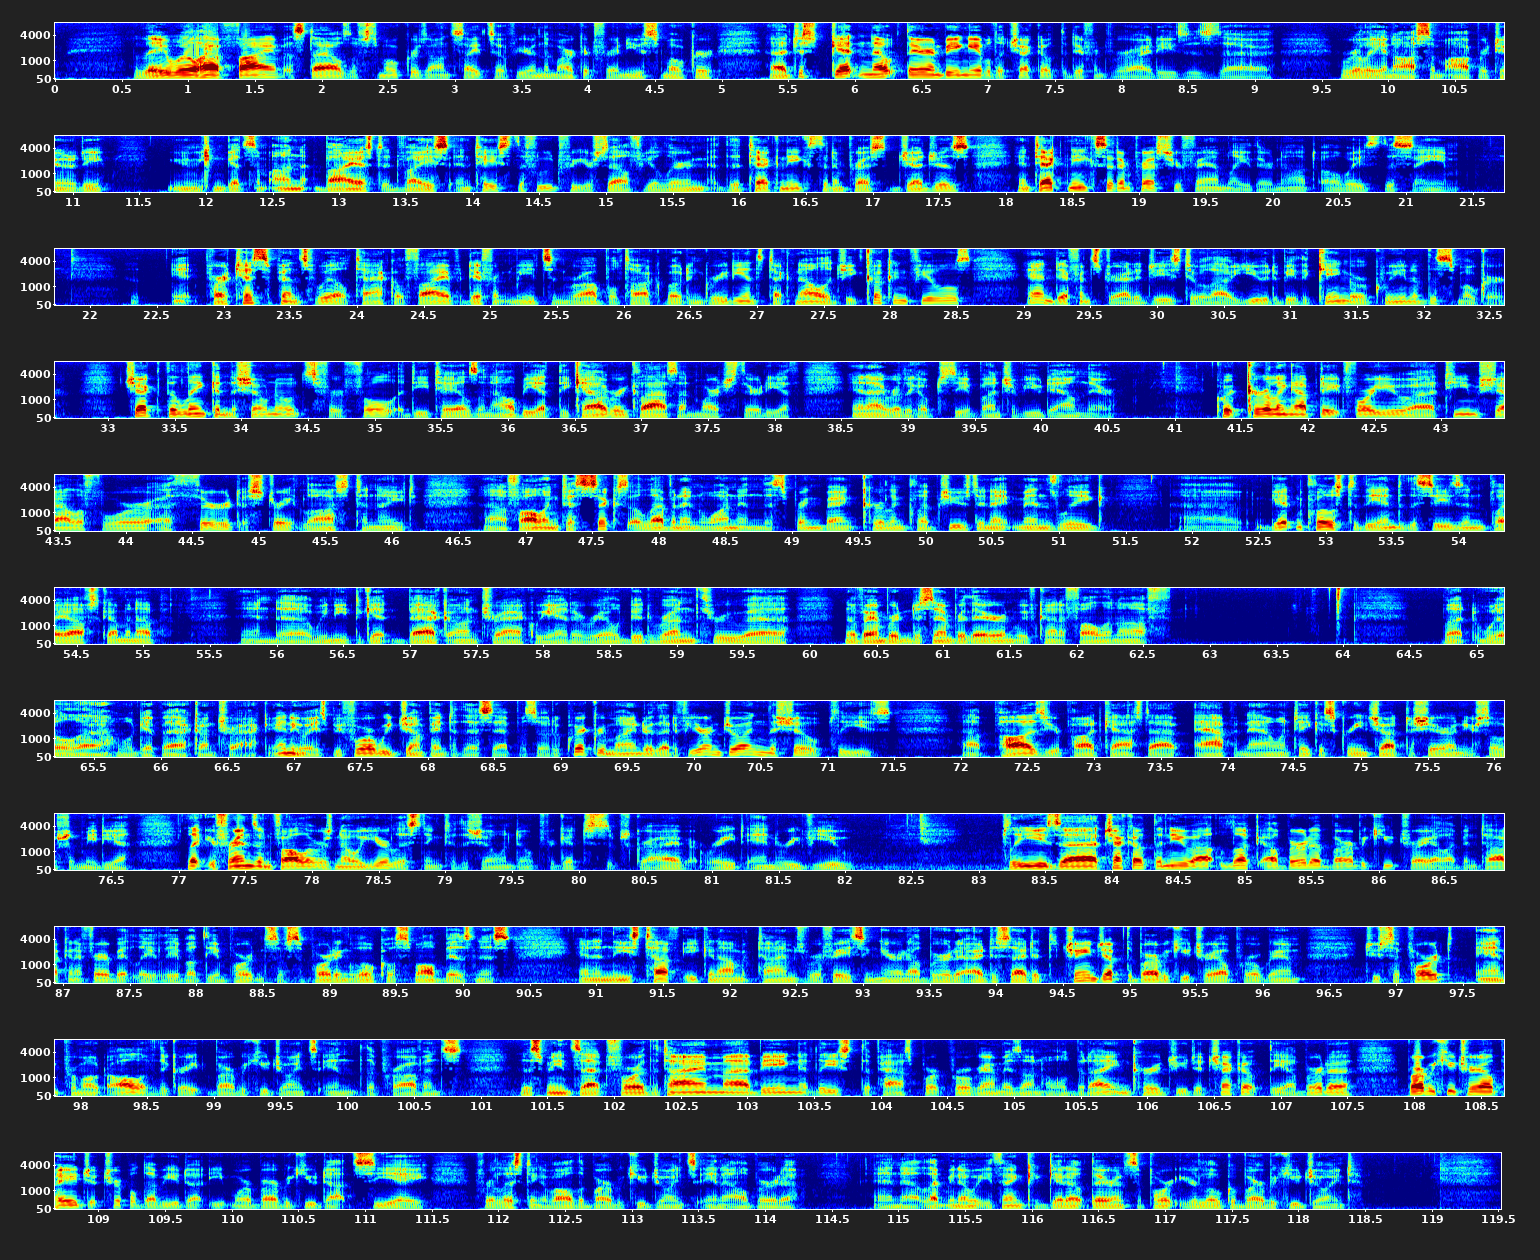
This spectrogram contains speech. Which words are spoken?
They will have five styles of smokers on site, so if you're in the market for a new smoker, uh, just getting out there and being able to check out the different varieties is uh, really an awesome opportunity. You can get some unbiased advice and taste the food for yourself. You'll learn the techniques that impress judges and techniques that impress your family. They're not always the same. Eh, participants will tackle five different meats, and Rob will talk about ingredients, technology, cooking fuels, and different strategies to allow you to be the king or queen of the smoker. Check the link in the show notes for full details, and I'll be at the Calgary class on March 30th, and I really hope to see a bunch of you down there. Quick curling update for you. Uh, Team Chalifour, a third straight loss tonight, uh, falling to 6 11 and 1 in the Springbank Curling Club Tuesday Night Men's League. Uh, getting close to the end of the season, playoffs coming up, and uh, we need to get back on track. We had a real good run through uh, November and December there, and we've kind of fallen off but we'll uh, we'll get back on track. Anyways, before we jump into this episode, a quick reminder that if you're enjoying the show, please uh, pause your podcast app, app now and take a screenshot to share on your social media. Let your friends and followers know you're listening to the show, and don't forget to subscribe, rate, and review. Please uh, check out the new Look Alberta Barbecue Trail. I've been talking a fair bit lately about the importance of supporting local small business, and in these tough economic times we're facing here in Alberta, I decided to change up the Barbecue Trail program to support and promote all of the great barbecue joints in the province. This means that for the time uh, being, at least, the passport program is on hold, but I encourage you to check out the Alberta Barbecue Trail page at www.eatmorebarbecue.ca for a listing of all the barbecue joints in Alberta. And uh, let me know what you think. Get out there and support your local barbecue joint.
